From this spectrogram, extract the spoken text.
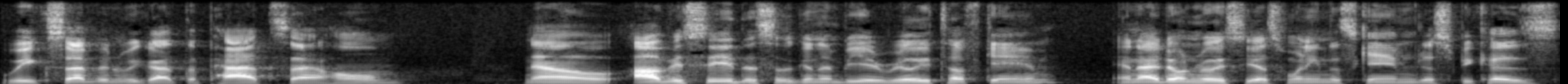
Week seven, we got the Pats at home. Now, obviously, this is going to be a really tough game, and I don't really see us winning this game just because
